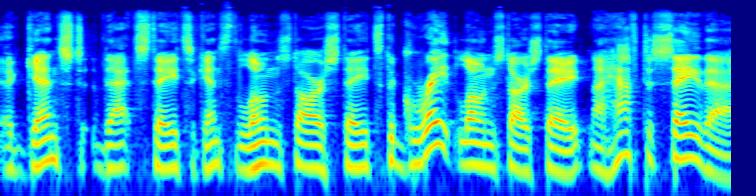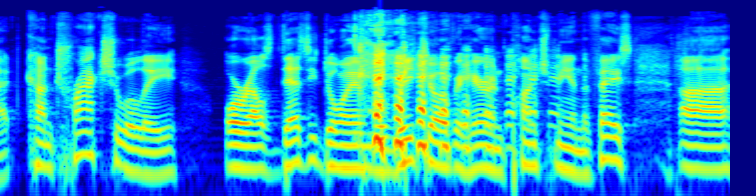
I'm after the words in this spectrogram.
against that states, against the Lone Star states, the great Lone Star state. And I have to say that contractually, or else Desi Doyen will reach over here and punch me in the face. Uh,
